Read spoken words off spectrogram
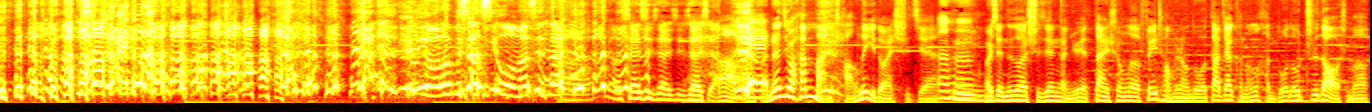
是百度了？怎么了？不相信我吗？现在要相信，相信，相信啊！反正就还蛮长的一段时间，嗯而且那段时间感觉也诞生了非常非常多，大家可能很多都知道什么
